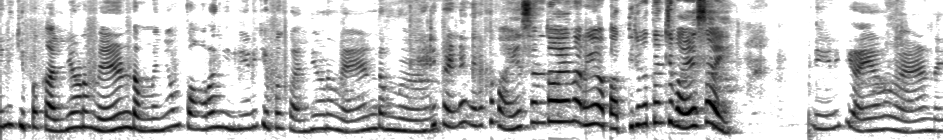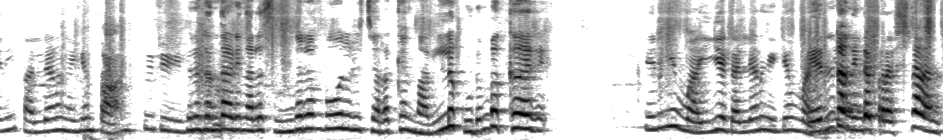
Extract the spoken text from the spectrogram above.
എനിക്കിപ്പോ കല്യാണം വേണ്ടമ്മ ഞാൻ പറഞ്ഞില്ലേ? എനിക്കിപ്പോ കല്യാണം വേണ്ടെന്ന്. എടി പെണ്ണെ നിനക്ക് വയസ്സെന്തോയെന്നറിയോ? പത്തിരുപത്തഞ്ച് വയസ്സായി. എനിക്ക് കല്യാണം വേണ്ട എനിക്ക് കല്യാണം കഴിക്കാൻ താല്പര്യം ഇതിനെന്താടി നല്ല സുന്ദരം പോലൊരു ചെറുക്കൻ നല്ല കുടുംബക്കാര്. എനിക്ക് വയ്യ. കല്യാണം കഴിക്കാൻ വയ്യ. എന്താ നിന്റെ പ്രശ്നം? എന്ത്?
